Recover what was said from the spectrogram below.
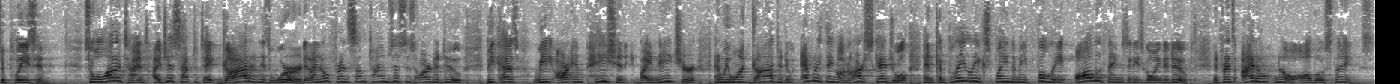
to please Him. So a lot of times I just have to take God at His word. And I know, friends, sometimes this is hard to do because we are impatient by nature and we want God to do everything on our schedule and completely explain to me fully all the things that He's going to do. And friends, I don't know all those things.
